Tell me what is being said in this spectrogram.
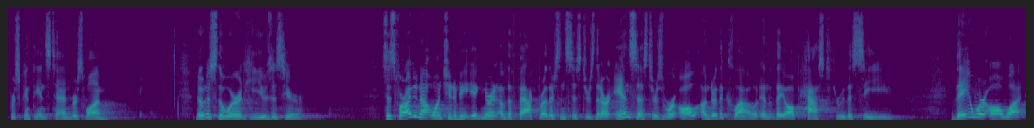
1 Corinthians 10, verse 1. Notice the word he uses here. It says, For I do not want you to be ignorant of the fact, brothers and sisters, that our ancestors were all under the cloud and that they all passed through the sea. They were all what?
